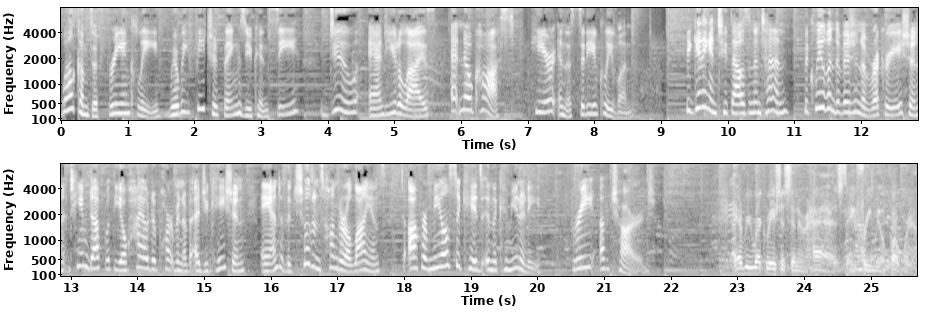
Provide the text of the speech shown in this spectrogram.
Welcome to Free In CLE, where we feature things you can see, do, and utilize at no cost here in the city of Cleveland. Beginning in 2010, the Cleveland Division of Recreation teamed up with the Ohio Department of Education and the Children's Hunger Alliance to offer meals to kids in the community, free of charge. Every recreation center has a free meal program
